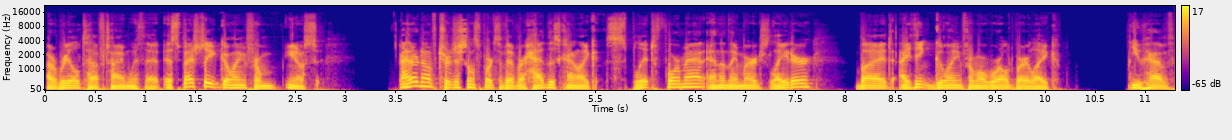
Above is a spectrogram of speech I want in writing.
a real tough time with it, especially going from you know. I don't know if traditional sports have ever had this kind of like split format and then they merged later, but I think going from a world where like you have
